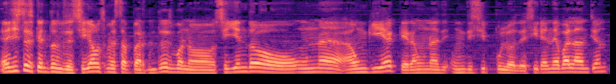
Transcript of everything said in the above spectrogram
El chiste es que entonces sigamos con esta parte. Entonces, bueno, siguiendo una, a un guía que era un discípulo de Sirene Valantion,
